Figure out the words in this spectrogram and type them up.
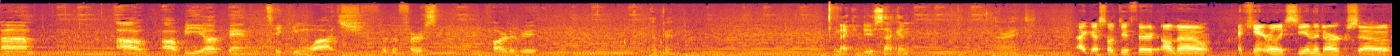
Um, I'll I'll be up and taking watch for the first part of it. Okay. And I can do second. All right. I guess I'll do third, although I can't really see in the dark, so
